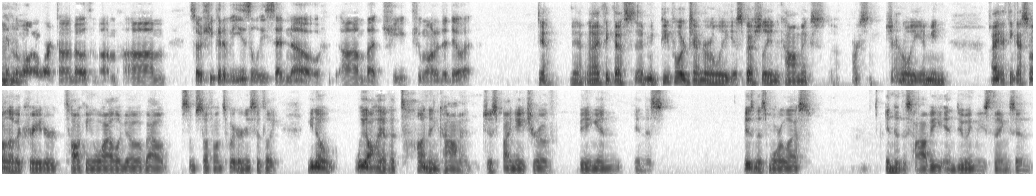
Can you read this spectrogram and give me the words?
and Mhm. Luana worked on both of them. Um, so she could have easily said no, um, but she she wanted to do it. Yeah, yeah, and I think that's. I mean, people are generally, especially in comics, are generally. I mean, I, I think I saw another creator talking a while ago about some stuff on Twitter, and he said like, you know, we all have a ton in common just by nature of being in in this business, more or less, into this hobby and doing these things. And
